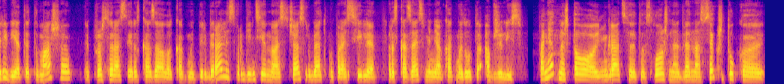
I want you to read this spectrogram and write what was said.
Привет, это Маша. В прошлый раз я рассказала, как мы перебирались в Аргентину, а сейчас ребята попросили рассказать меня, как мы тут обжились. Понятно, что иммиграция — это сложная для нас всех штука,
